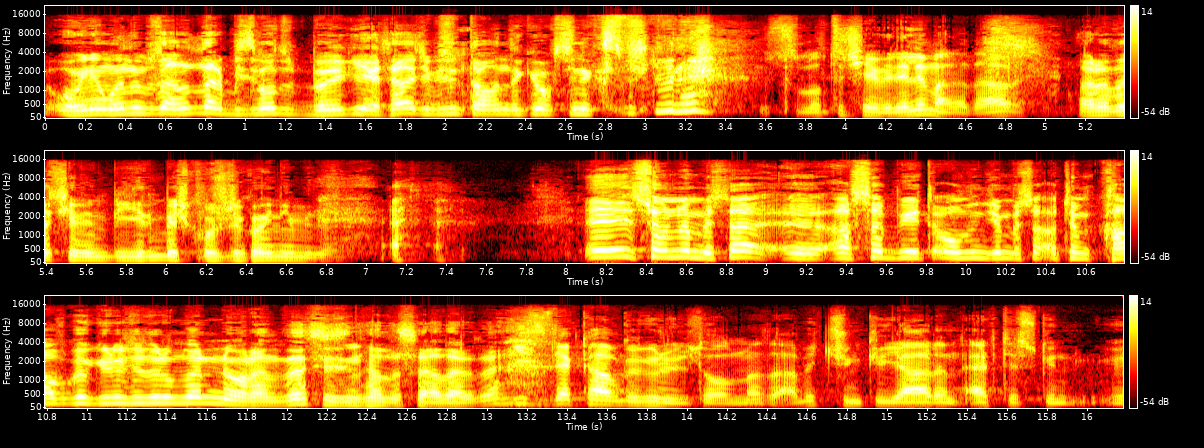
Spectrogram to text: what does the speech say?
Oynamadığımızı anladılar bizim olduğumuz bölgeye sadece bizim tavandaki oksijeni kısmış gibiler. Slotu çevirelim arada abi. Arada çevirin bir 25 kuruşluk oynayayım yine. e, sonra mesela e, asabiyet olunca mesela atıyorum kavga gürültü durumları ne oranda sizin halı sahalarda? Bizde kavga gürültü olmaz abi. Çünkü yarın ertesi gün e,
